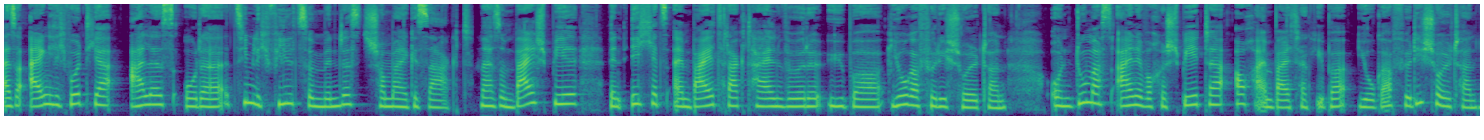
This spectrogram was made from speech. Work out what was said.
Also eigentlich wurde ja alles oder ziemlich viel zumindest schon mal gesagt. Na, so ein Beispiel, wenn ich jetzt einen Beitrag teilen würde über Yoga für die Schultern und du machst eine Woche später auch einen Beitrag über Yoga für die Schultern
